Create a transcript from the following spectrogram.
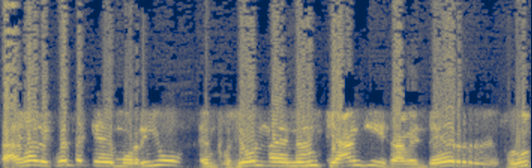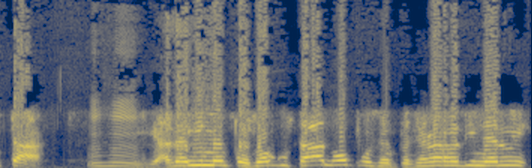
haga de cuenta que de morrillo me pusieron en un tianguis a vender fruta. Y ya de ahí me empezó a gustar, ¿no? Pues empecé a agarrar dinero y,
